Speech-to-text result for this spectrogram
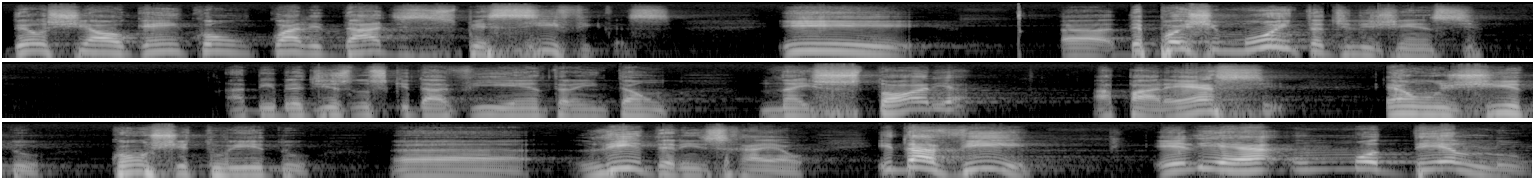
Deus tinha alguém com qualidades específicas. E ah, depois de muita diligência, A Bíblia diz-nos que Davi entra então na história, aparece, é ungido, constituído uh, líder em Israel. E Davi, ele é um modelo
